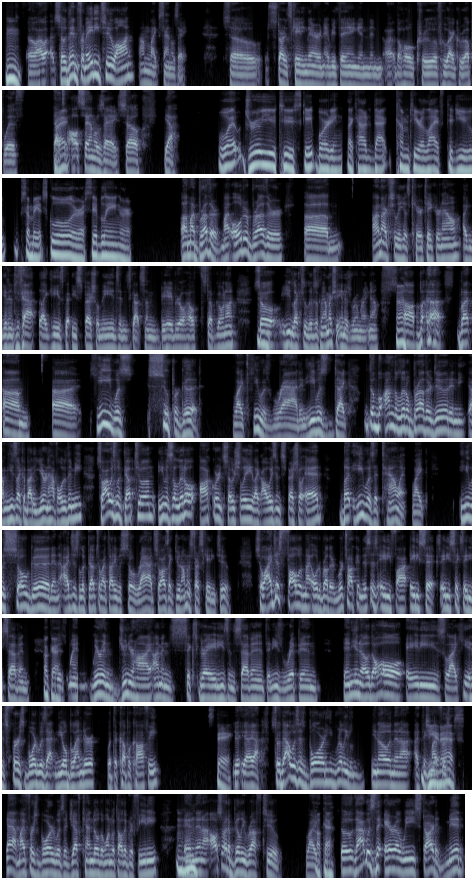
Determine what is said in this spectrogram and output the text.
Hmm. So I so then from '82 on, I'm like San Jose. So started skating there and everything, and then uh, the whole crew of who I grew up with. That's Right. all San Jose. So yeah, What drew you to skateboarding? Like, how did that come to your life? Did you somebody at school or a sibling or? Uh, my brother, my older brother, um, I'm actually his caretaker now. I can get into that. Like he's got he's special needs and he's got some behavioral health stuff going on. So he actually lives with me. I'm actually in his room right now. Uh, but uh, but um, uh, he was super good. Like he was rad, and he was like, the, I'm the little brother, dude, and he, um, he's like about a year and a half older than me. So I always looked up to him. He was a little awkward socially, like always in special ed, but he was a talent. Like he was so good, and I just looked up to him. I thought he was so rad. So I was like, dude, I'm gonna start skating too. So I just followed my older brother, and we're talking. This is 85, 86, 86, 87 Okay. is when we're in junior high. I'm in sixth grade. He's in seventh, and he's ripping. And you know the whole '80s. Like he, his first board was that Neil Blender with the cup of coffee. Sick. Yeah, yeah, yeah. So that was his board. He really, you know, and then I, I think my first, yeah, my first board was a Jeff Kendall, the one with all the graffiti, Mhm. and then I also had a Billy Ruff too. Like, Okay. so that was the era we started. Mid,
